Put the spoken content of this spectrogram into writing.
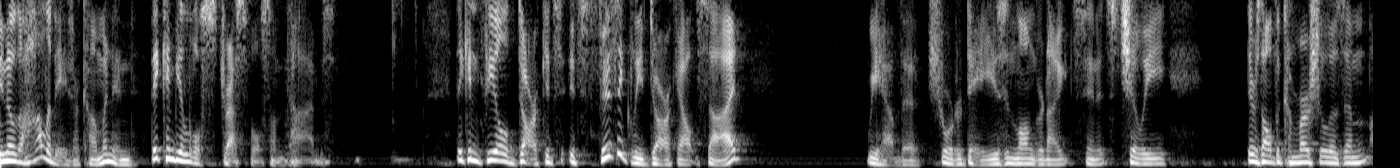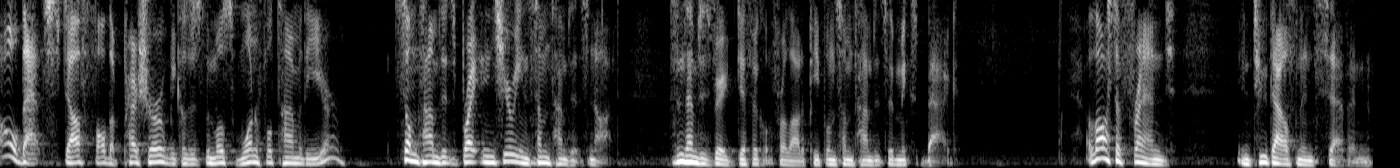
You know, the holidays are coming and they can be a little stressful sometimes. They can feel dark. It's, it's physically dark outside. We have the shorter days and longer nights, and it's chilly. There's all the commercialism, all that stuff, all the pressure because it's the most wonderful time of the year. Sometimes it's bright and cheery, and sometimes it's not. Sometimes it's very difficult for a lot of people, and sometimes it's a mixed bag. I lost a friend in 2007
